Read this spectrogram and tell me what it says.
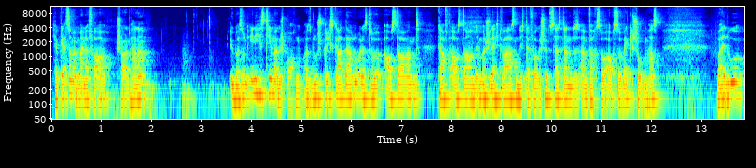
Ich habe gestern mit meiner Frau, Charlotte Hanna, über so ein ähnliches Thema gesprochen. Also du sprichst gerade darüber, dass du ausdauernd, kraftausdauernd immer schlecht warst und dich davor geschützt hast, dann das einfach so auch so weggeschoben hast, weil du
